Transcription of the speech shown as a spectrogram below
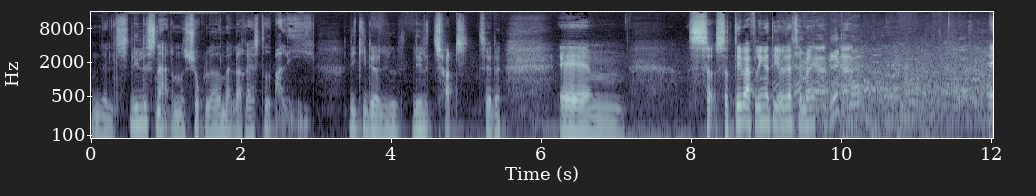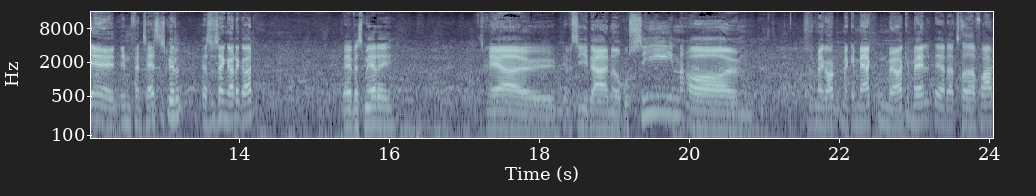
en lille snart noget chokolademalt og ristet. Bare lige, lige give det et lille, lille touch til det. Øhm, så, så det er i hvert fald en af de øl, jeg tager med. Ja, ja. Det er, det er en fantastisk øl. Jeg synes, han gør det godt. Hvad, hvad smager det af? Det smager, øh, jeg vil sige, der er noget rosin, og øh, jeg synes, man, godt, man kan mærke den mørke malt der, der træder frem.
